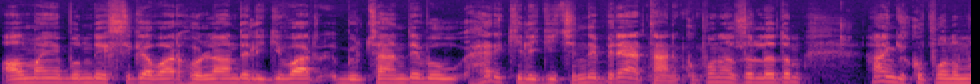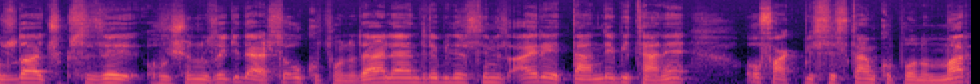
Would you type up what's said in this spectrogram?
Almanya Bundesliga var, Hollanda Ligi var. Bültende bu her iki lig içinde birer tane kupon hazırladım. Hangi kuponumuz daha çok size hoşunuza giderse o kuponu değerlendirebilirsiniz. Ayrıca de bir tane ufak bir sistem kuponum var.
